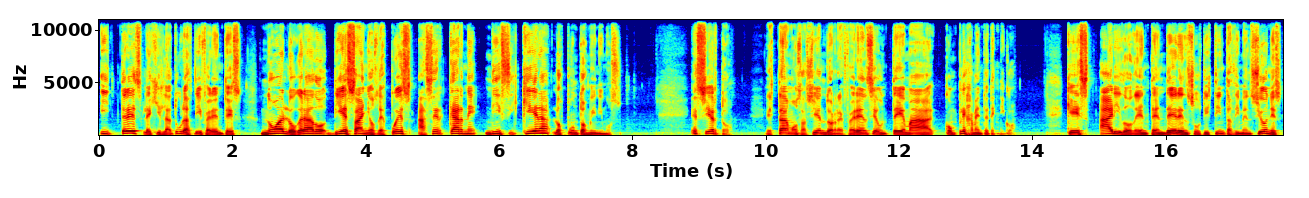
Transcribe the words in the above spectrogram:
y tres legislaturas diferentes no han logrado 10 años después hacer carne ni siquiera los puntos mínimos. Es cierto, estamos haciendo referencia a un tema complejamente técnico, que es árido de entender en sus distintas dimensiones,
